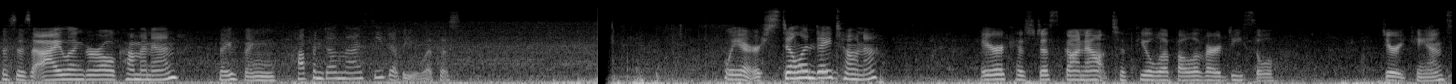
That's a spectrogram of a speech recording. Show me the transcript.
This is Island Girl coming in. They've been hopping down the ICW with us. We are still in Daytona. Eric has just gone out to fuel up all of our diesel jerry cans.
